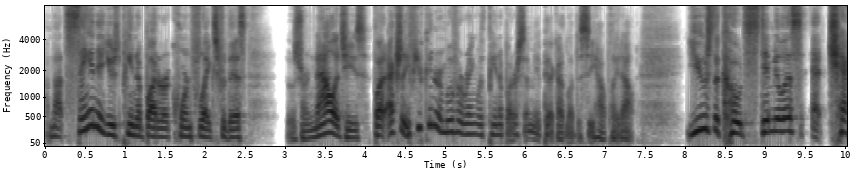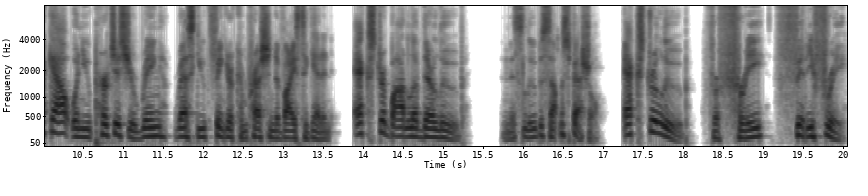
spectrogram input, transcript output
I'm not saying to use peanut butter or cornflakes for this. Those are analogies. But actually, if you can remove a ring with peanut butter, send me a pic. I'd love to see how it played out. Use the code STIMULUS at checkout when you purchase your Ring Rescue finger compression device to get an extra bottle of their lube. And this lube is something special. Extra lube for free, fitty free.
